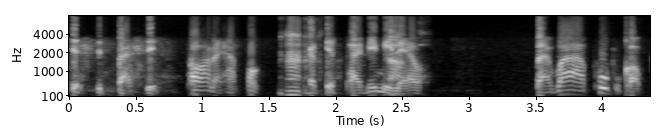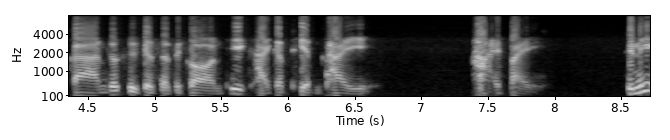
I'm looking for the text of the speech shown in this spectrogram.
เจ็ดสิบแปดสิบเพราะอะไรครับเพราะอ่ากระเทียมไทยไม่มีแล้ว แต่ว่าผู้ประกอบการก็คือเกษตรกรที่ขายกระเทียมไทย หายไป ทีนี้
